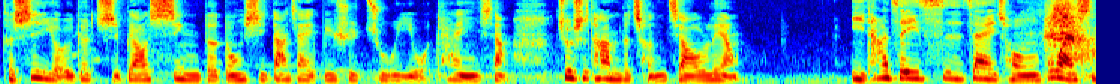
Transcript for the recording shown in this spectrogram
可是有一个指标性的东西，大家也必须注意。我看一下，就是他们的成交量，以他这一次再从不管是。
